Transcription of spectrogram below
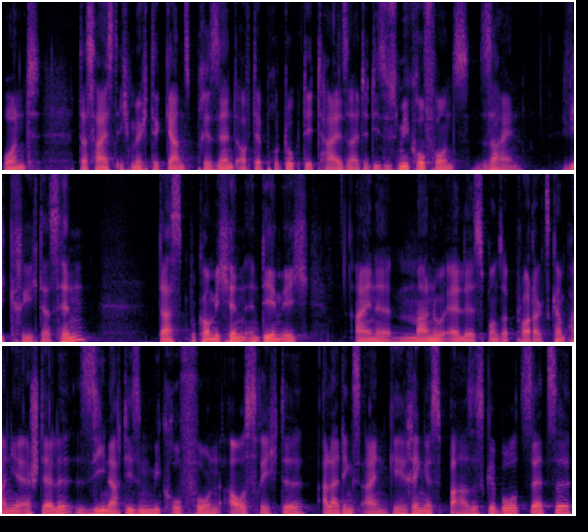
Und das heißt, ich möchte ganz präsent auf der Produktdetailseite dieses Mikrofons sein. Wie kriege ich das hin? Das bekomme ich hin, indem ich eine manuelle Sponsor Products Kampagne erstelle, sie nach diesem Mikrofon ausrichte, allerdings ein geringes Basisgebot setze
